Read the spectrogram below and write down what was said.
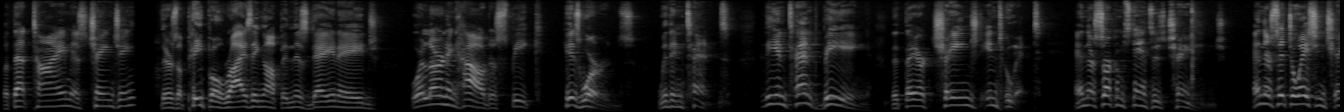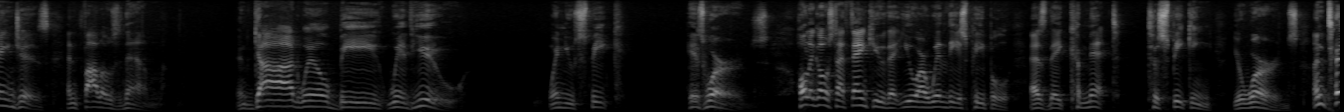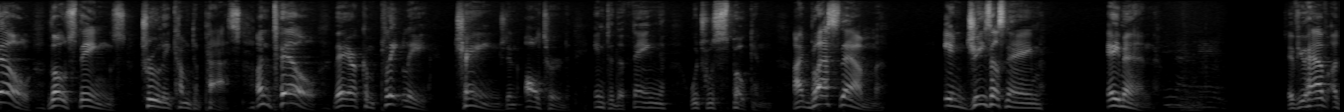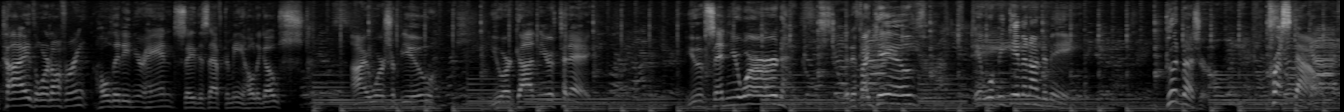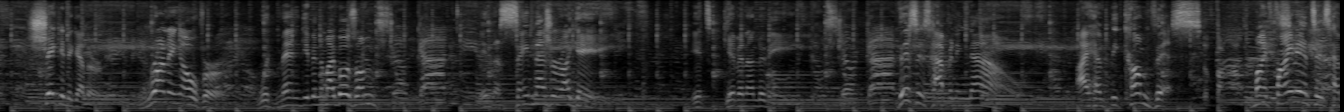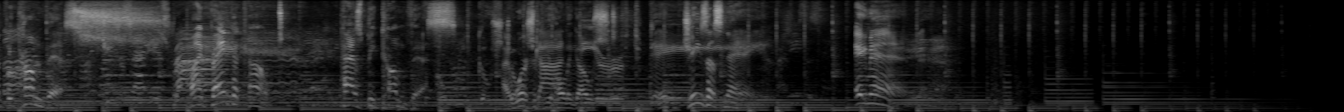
But that time is changing. There's a people rising up in this day and age who are learning how to speak his words with intent. The intent being that they are changed into it and their circumstances change and their situation changes and follows them. And God will be with you when you speak his words. Holy Ghost I thank you that you are with these people as they commit to speaking your words. Until those things truly come to pass. Until they are completely changed and altered into the thing which was spoken. I bless them. In Jesus name amen, if you have a tithe or an offering hold it in your hand. Say this after me Holy Ghost. I worship you. You. Are God in the earth today. You have said in your word that if I give it will be given unto me. Good measure pressed down shaken together running over. Would men give into my bosom? In the same measure I gave it's given unto me. This is happening now. I have become this. My finances have become this. My bank account has become this I worship you Holy Ghost. in Jesus name. Amen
